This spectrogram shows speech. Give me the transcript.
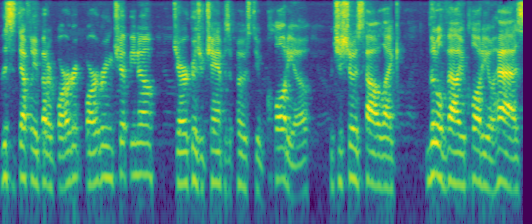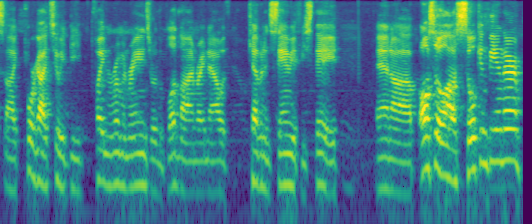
This is definitely a better barter, bartering chip. You know, Jericho's your champ as opposed to Claudio, which just shows how like little value Claudio has. Like poor guy too, he'd be fighting Roman Reigns or the Bloodline right now with Kevin and Sammy if he stayed. And uh, also uh, Silkin being there,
